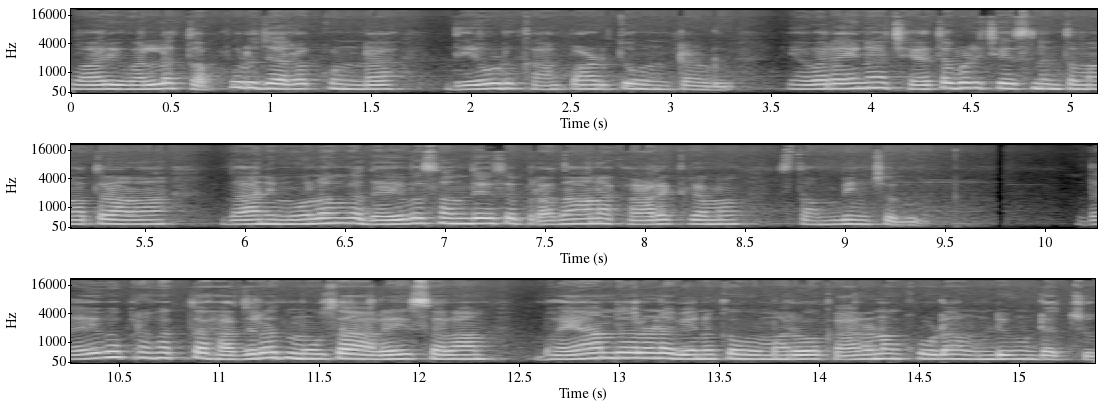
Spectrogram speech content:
వారి వల్ల తప్పులు జరగకుండా దేవుడు కాపాడుతూ ఉంటాడు. ఎవరైనా చేతబడి చేసినంత మాత్రాన దాని మూలంగా దైవ సందేశ ప్రధాన కార్యక్రమం స్తంభించదు. దైవ ప్రవక్త హజరత్ మూసా అలైహిస్సలాం భయాందోళన వెనుక మరో కారణం కూడా ఉండి ఉండొచ్చు.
